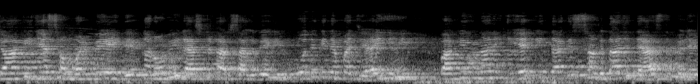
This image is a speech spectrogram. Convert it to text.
ਜਾਂ ਕਿ ਜੇ ਸੰਮਣ ਭੇਜਦੇ ਘਰੋਂ ਵੀ ਰੈਸਟ ਕਰ ਸਕਦੇ ਸੀ, ਉਹ ਤੇ ਕਿਤੇ ਭੱਜਿਆ ਹੀ ਨਹੀਂ। ਬਾਕੀ ਉਹਨਾਂ ਨੇ ਇਹ ਕੀਤਾ ਕਿ ਸੰਗਤਾਂ 'ਚ ਦਹਿਸ਼ਤ ਫੈਲੇ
